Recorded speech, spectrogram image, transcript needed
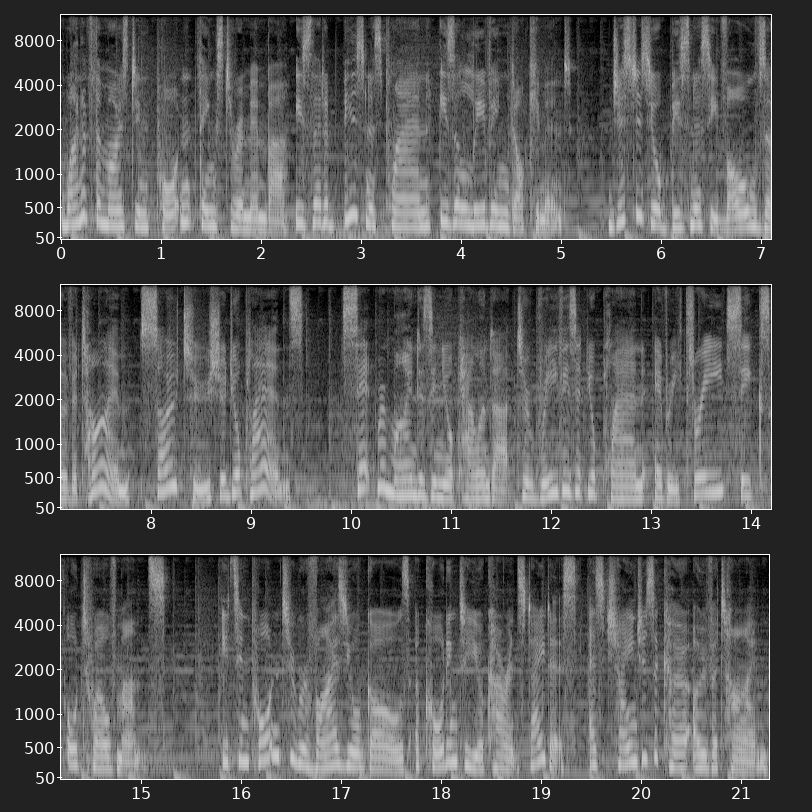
One of the most important things to remember is that a business plan is a living document. Just as your business evolves over time, so too should your plans. Set reminders in your calendar to revisit your plan every 3, 6, or 12 months. It's important to revise your goals according to your current status as changes occur over time.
